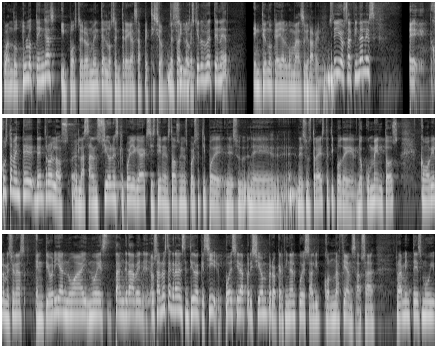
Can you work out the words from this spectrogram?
cuando tú lo tengas y posteriormente los entregas a petición. Si los quieres retener, entiendo que hay algo más grave. Sí, o sea, al final es eh, justamente dentro de las sanciones que puede llegar a existir en Estados Unidos por este tipo de, de, sustraer este tipo de documentos, como bien lo mencionas, en teoría no hay, no es tan grave, o sea, no es tan grave en el sentido de que sí, puedes ir a prisión, pero que al final puedes salir con una fianza, o sea, realmente es muy,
